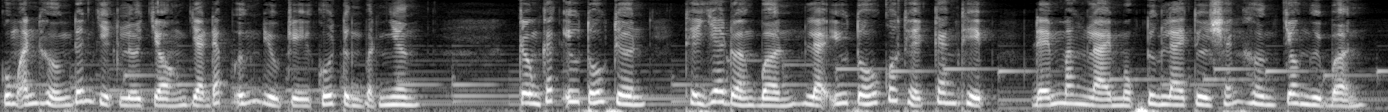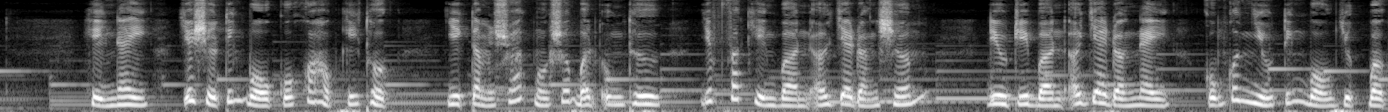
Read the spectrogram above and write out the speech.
cũng ảnh hưởng đến việc lựa chọn và đáp ứng điều trị của từng bệnh nhân. Trong các yếu tố trên thì giai đoạn bệnh là yếu tố có thể can thiệp để mang lại một tương lai tươi sáng hơn cho người bệnh. Hiện nay, với sự tiến bộ của khoa học kỹ thuật, việc tầm soát một số bệnh ung thư giúp phát hiện bệnh ở giai đoạn sớm. Điều trị bệnh ở giai đoạn này cũng có nhiều tiến bộ vượt bậc,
